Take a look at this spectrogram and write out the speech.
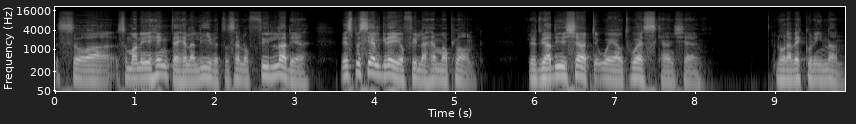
så, så man har ju hängt där hela livet och sen att fylla det. Det är en speciell grej att fylla hemmaplan. För att vi hade ju kört Way Out West kanske några veckor innan.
